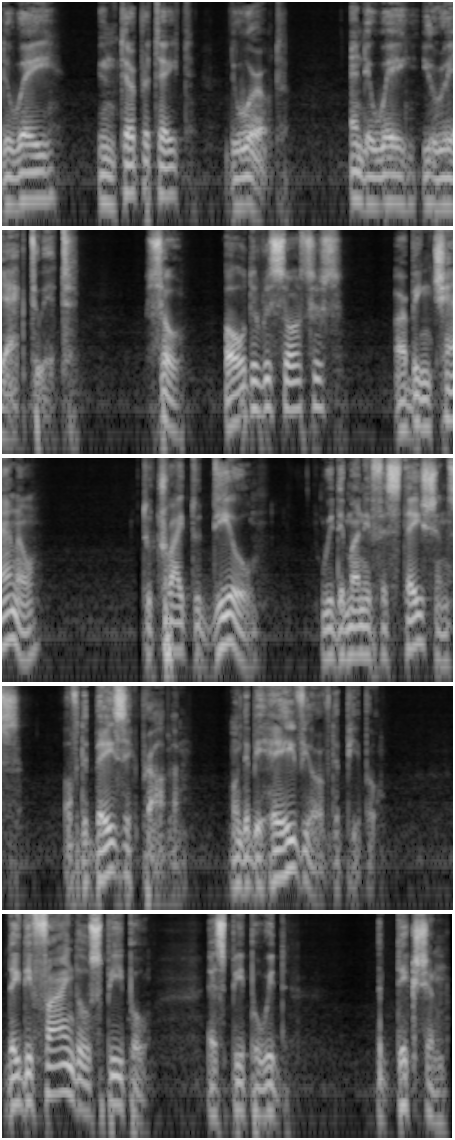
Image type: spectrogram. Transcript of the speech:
the way you interpret the world and the way you react to it. So, all the resources are being channeled to try to deal with the manifestations of the basic problem on the behavior of the people. They define those people as people with addiction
